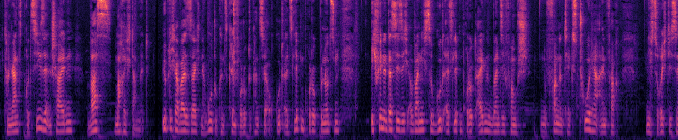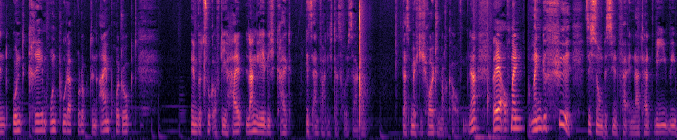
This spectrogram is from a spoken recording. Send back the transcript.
Ich kann ganz präzise entscheiden, was mache ich damit. Üblicherweise sage ich, na gut, du kannst Cremeprodukte kannst ja auch gut als Lippenprodukt benutzen. Ich finde, dass sie sich aber nicht so gut als Lippenprodukt eignen, weil sie vom, von der Textur her einfach nicht so richtig sind und Creme und Puderprodukte in einem Produkt in Bezug auf die Langlebigkeit ist einfach nicht das, wo ich sage, das möchte ich heute noch kaufen. Ne? Weil ja auch mein, mein Gefühl sich so ein bisschen verändert hat, wie, wie,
